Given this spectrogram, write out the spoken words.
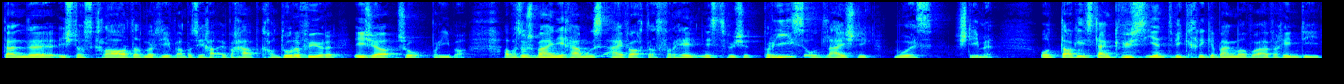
dann äh, ist das klar, dass man sie, wenn man sich überhaupt kann durchführen kann, ist ja schon prima. Aber sonst meine ich, auch muss einfach das Verhältnis zwischen Preis und Leistung muss stimmen. Und da gibt es dann gewisse Entwicklungen manchmal, die einfach in die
